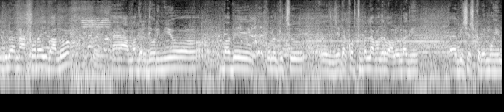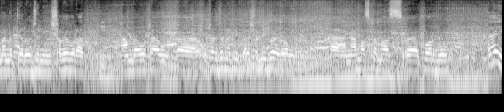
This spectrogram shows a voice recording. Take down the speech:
এগুলো না করাই ভালো। হ্যাঁ। আমাদের ধর্মীয়ভাবে কোনো কিছু যেটা করতে পারলে আমাদের ভালো লাগে। বিশেষ করে মহিমান্বিত রজনী সবে বরাত। আমরা ওটা ওঠার জন্য প্রিপারেশন নিব এবং নামাজ টামাজ পড়ব। এই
